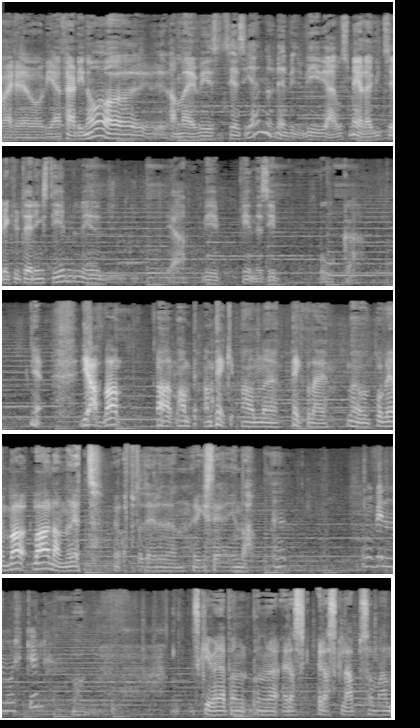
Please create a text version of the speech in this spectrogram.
bare Og vi er ferdige nå, og kan være vi ses igjen. Vi vi er jo Smelaguts rekrutteringsteam. Vi, ja, vi finnes i boka. Ja, ja hva ja, han, han, peker, han eh, peker på deg. Hva, hva er navnet ditt? Oppdatere den registreringen, da. Ovin Morkel. skriver ned på en, på en rask, rask lapp som han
